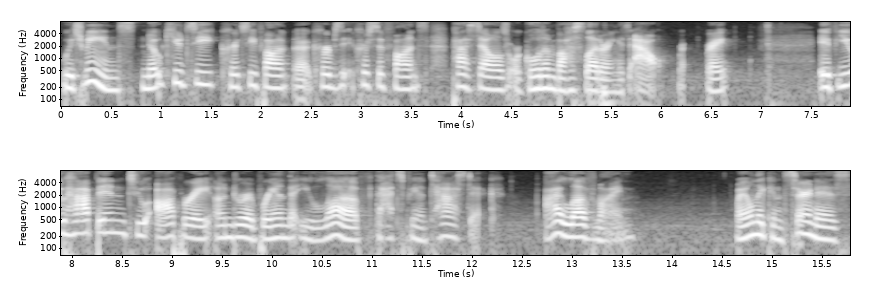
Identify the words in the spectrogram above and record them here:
Which means no cutesy, curtsy font, uh, cursive fonts, pastels, or golden boss lettering. It's out, right? If you happen to operate under a brand that you love, that's fantastic. I love mine. My only concern is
